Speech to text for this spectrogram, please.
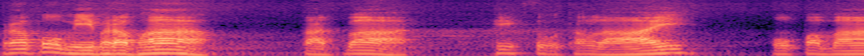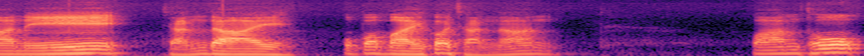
พระผู้มีพระภาคตรัสว่า ภิกษุทั้งหลาย อุปมานี้ฉันใด อุปมยก็ฉันนั้น ความทุกข์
